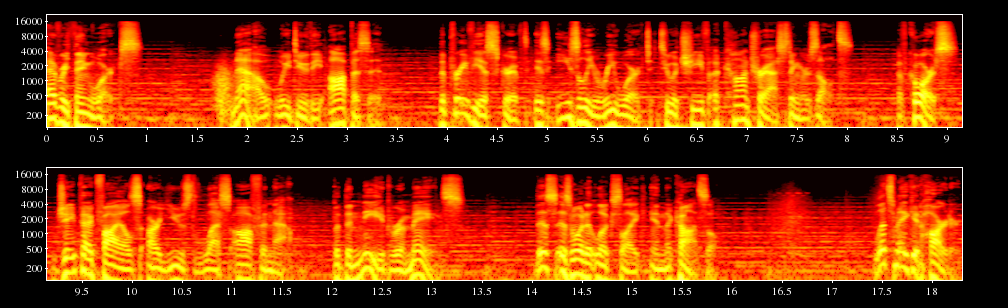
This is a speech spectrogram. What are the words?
Everything works. Now we do the opposite. The previous script is easily reworked to achieve a contrasting result. Of course, JPEG files are used less often now, but the need remains. This is what it looks like in the console. Let's make it harder.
